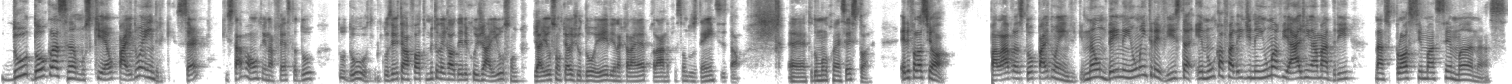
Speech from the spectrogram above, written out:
do Douglas Ramos, que é o pai do Hendrick, certo? Que estava ontem na festa do Dudu. Inclusive, tem uma foto muito legal dele com o Jailson. Jailson que ajudou ele naquela época lá na questão dos dentes e tal. É, todo mundo conhece a história. Ele falou assim: ó. Palavras do pai do Hendrick. Não dei nenhuma entrevista e nunca falei de nenhuma viagem a Madrid nas próximas semanas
